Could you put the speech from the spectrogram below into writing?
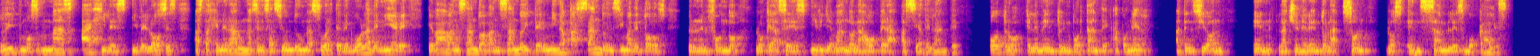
ritmos más ágiles y veloces hasta generar una sensación de una suerte de bola de nieve que va avanzando, avanzando y termina pasando encima de todos. Pero en el fondo lo que hace es ir llevando la ópera hacia adelante. Otro elemento importante a poner atención en la Cenerentola son los ensambles vocales.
